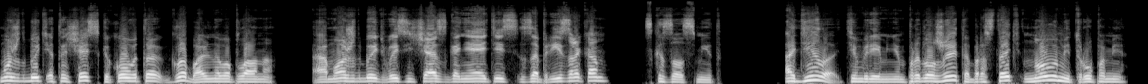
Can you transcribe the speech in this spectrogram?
Может быть, это часть какого-то глобального плана. А может быть, вы сейчас гоняетесь за призраком? Сказал Смит. А дело тем временем продолжает обрастать новыми трупами.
